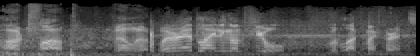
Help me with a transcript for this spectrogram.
Hard fought. Well. We're redlining on fuel. Good luck, my friends.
